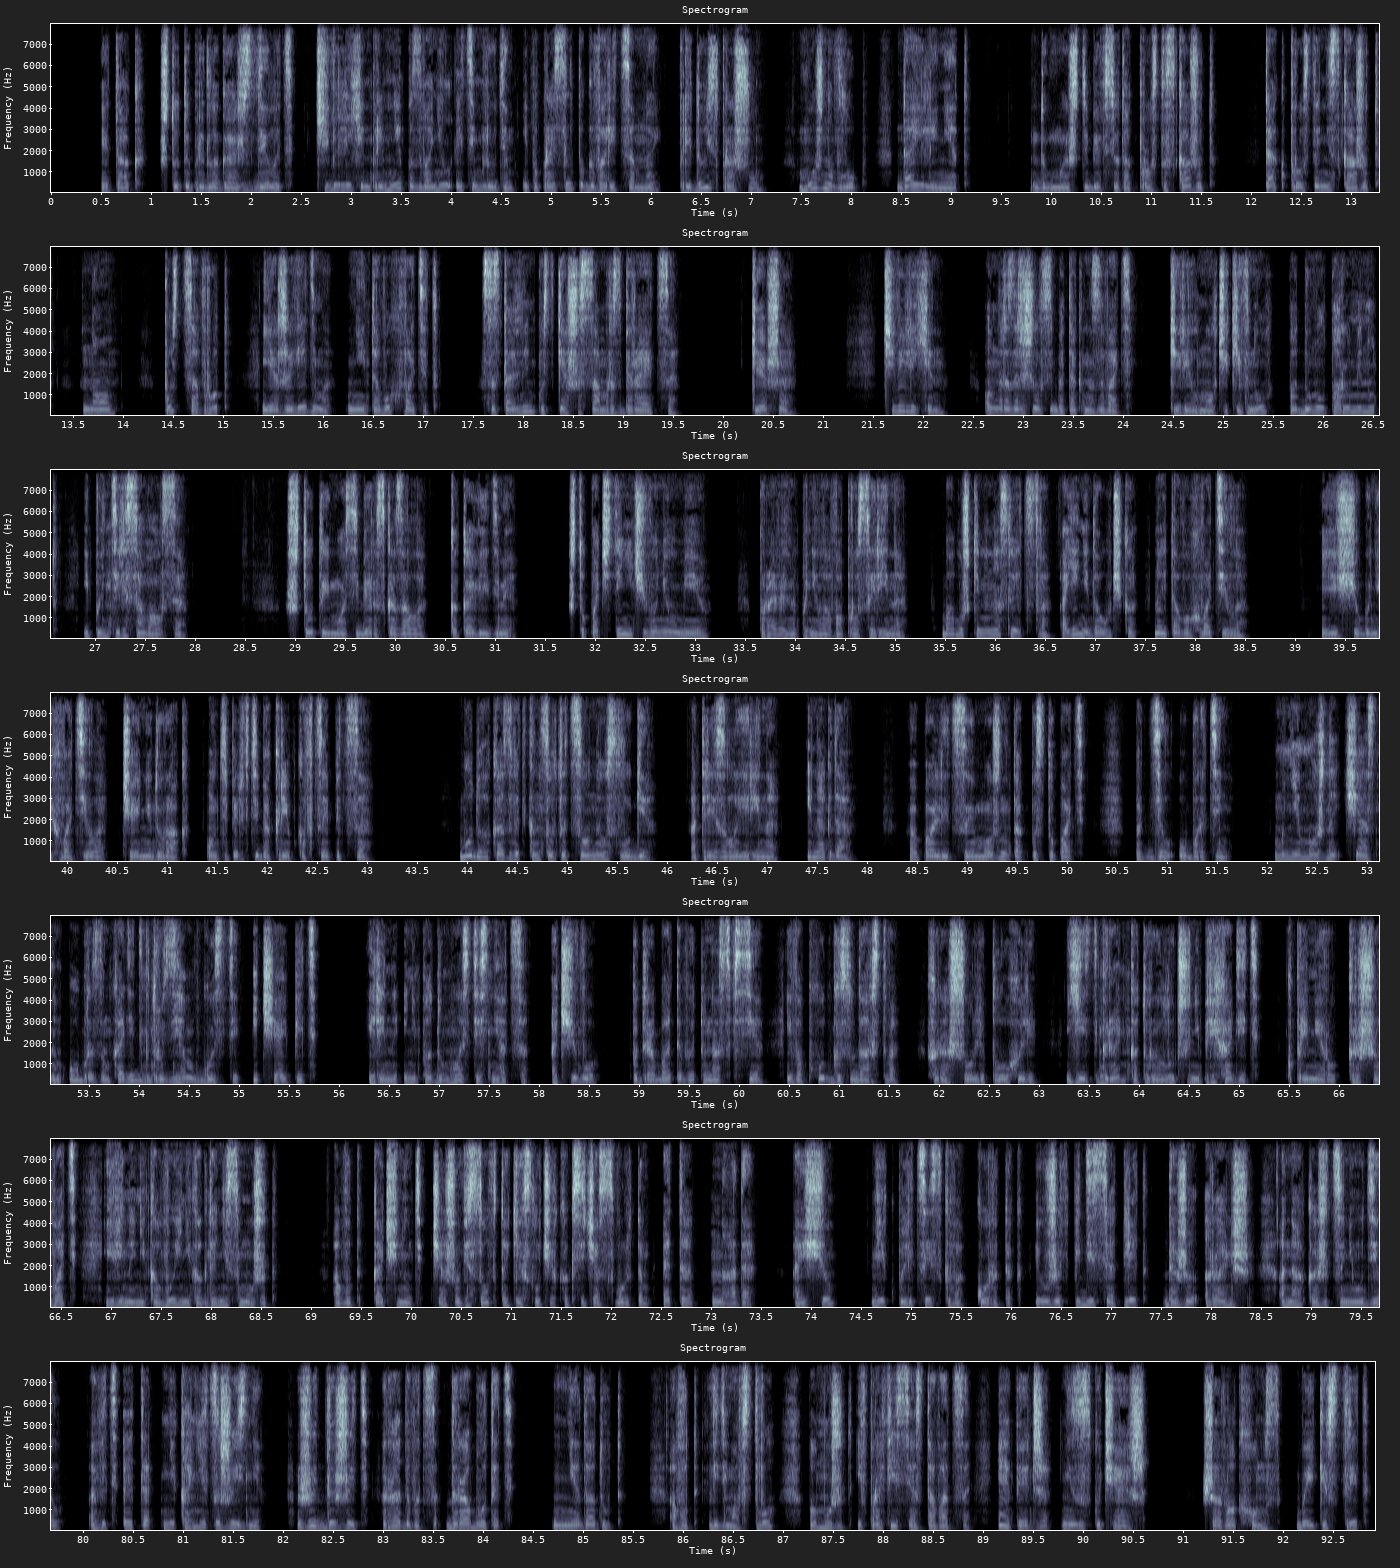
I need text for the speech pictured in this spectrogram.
Итак, что ты предлагаешь сделать? Чевелихин при мне позвонил этим людям и попросил поговорить со мной. Приду и спрошу. Можно в лоб, да или нет. Думаешь, тебе все так просто скажут? Так просто не скажут. Но пусть соврут. Я же ведьма, мне и того хватит. С остальным пусть Кеша сам разбирается. Кеша? Чевелихин. Он разрешил себя так называть. Кирилл молча кивнул, подумал пару минут и поинтересовался. «Что ты ему о себе рассказала, как о ведьме?» «Что почти ничего не умею». Правильно поняла вопрос Ирина. «Бабушкино наследство, а я недоучка, но и того хватило». Еще бы не хватило. Чай не дурак. Он теперь в тебя крепко вцепится. Буду оказывать консультационные услуги, отрезала Ирина. Иногда. А полиции можно так поступать? поддел оборотень. Мне можно частным образом ходить к друзьям в гости и чай пить. Ирина и не подумала стесняться. А чего? Подрабатывают у нас все и в обход государства. Хорошо ли, плохо ли? Есть грань, которую лучше не переходить. К примеру, крышевать Ирина никого и никогда не сможет. А вот качнуть чашу весов в таких случаях, как сейчас с Вольтом, это надо. А еще век полицейского короток, и уже в 50 лет, даже раньше, она окажется неудел. А ведь это не конец жизни. Жить да жить, радоваться да работать. Не дадут. А вот ведьмовство поможет и в профессии оставаться, и опять же не заскучаешь. Шерлок Холмс, Бейкер-стрит?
